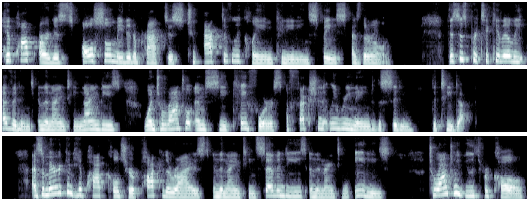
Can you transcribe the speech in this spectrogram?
hip hop artists also made it a practice to actively claim Canadian space as their own. This is particularly evident in the 1990s when Toronto MC K-Force affectionately renamed the city the T-Dot. As American hip hop culture popularized in the 1970s and the 1980s, Toronto youth recall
